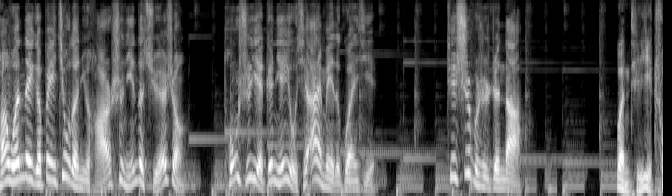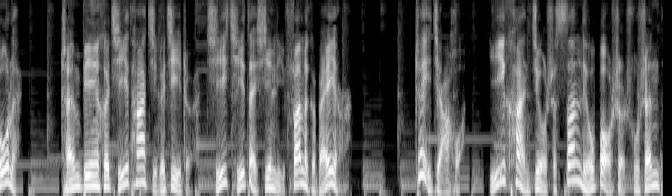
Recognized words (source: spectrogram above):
传闻那个被救的女孩是您的学生，同时也跟您有些暧昧的关系，这是不是真的？问题一出来，陈斌和其他几个记者齐齐在心里翻了个白眼儿。这家伙一看就是三流报社出身的。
